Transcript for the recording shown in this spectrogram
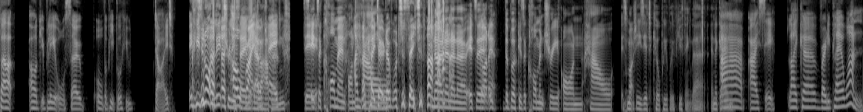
but arguably also all the people who died. He's not literally Oh, saying right, it never okay. happened. It's a comment on I'm how like, I don't know what to say to that. no, no, no, no, no. It's a it. it- the book is a commentary on how it's much easier to kill people if you think they're in a game. Ah, I see. Like uh, Ready Player One,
